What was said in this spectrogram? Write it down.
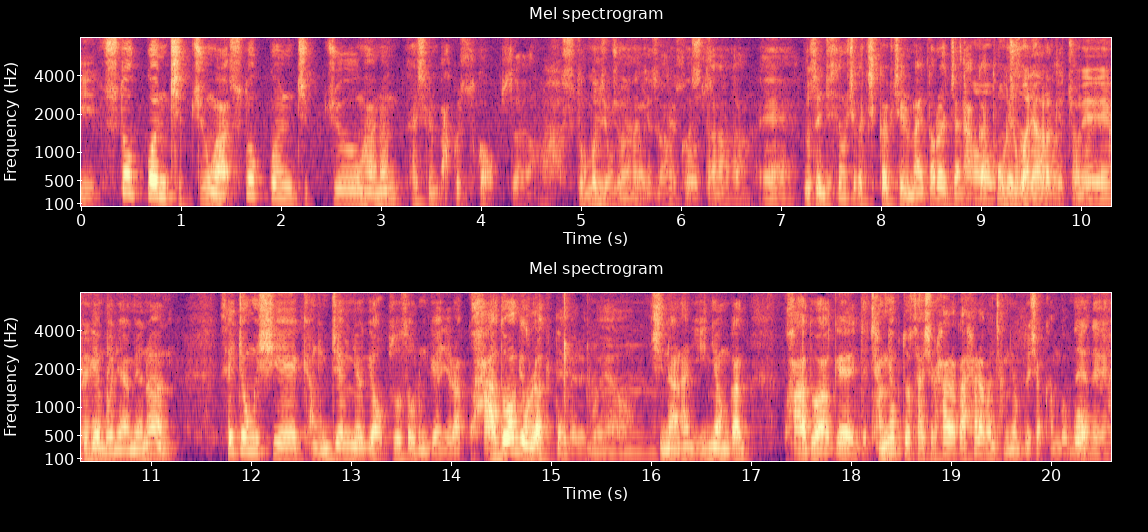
이 수도권 집중화, 수도권 집중화는 사실 막을 수가 없어요. 아, 수도권 집중화는 계속 될 것이다. 없습니다. 예. 요새 이제 세종시가 집값이 제일 많이 떨어졌잖아요. 아까 어, 통계에서 많이 거예요. 예. 그게 뭐냐면은 세종시의 경쟁력이 없어서 그런 게 아니라 과도하게 올랐기 때문에 그런 거예요. 음. 지난 한 2년간 과도하게 이제 작년부터 사실 하락 하락은 작년부터 시작한 거고 네네.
